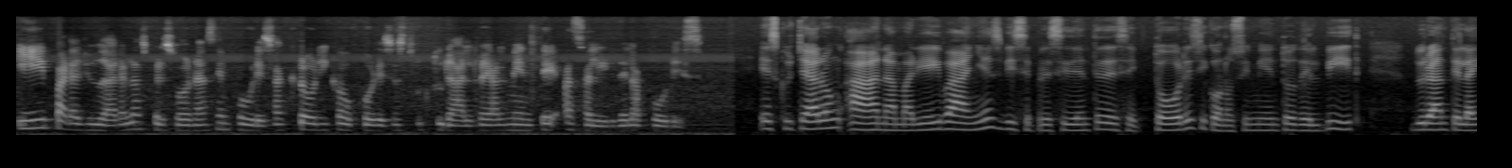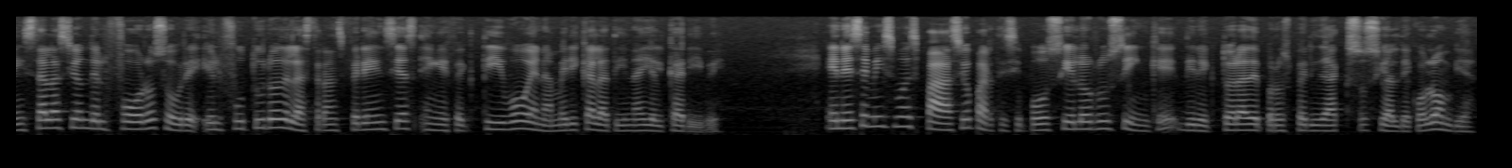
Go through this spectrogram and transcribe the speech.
y para ayudar a las personas en pobreza crónica o pobreza estructural realmente a salir de la pobreza. Escucharon a Ana María Ibáñez, vicepresidente de Sectores y Conocimiento del BID, durante la instalación del foro sobre el futuro de las transferencias en efectivo en América Latina y el Caribe. En ese mismo espacio participó Cielo Rusinque, directora de Prosperidad Social de Colombia.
